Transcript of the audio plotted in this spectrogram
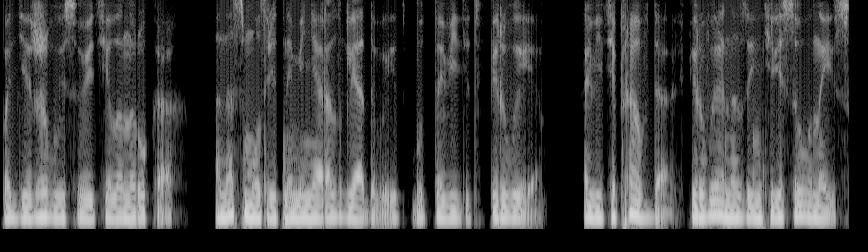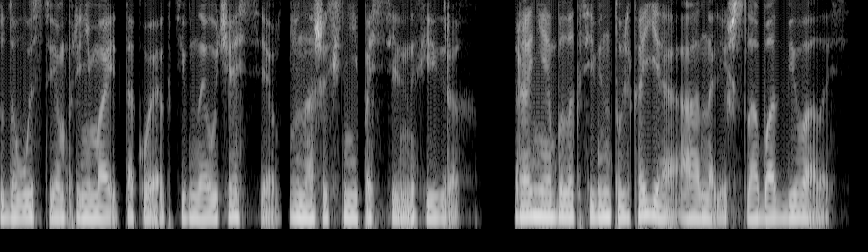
поддерживаю свое тело на руках. Она смотрит на меня, разглядывает, будто видит впервые. А ведь и правда, впервые она заинтересована и с удовольствием принимает такое активное участие в наших с ней постельных играх. Ранее был активен только я, а она лишь слабо отбивалась.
